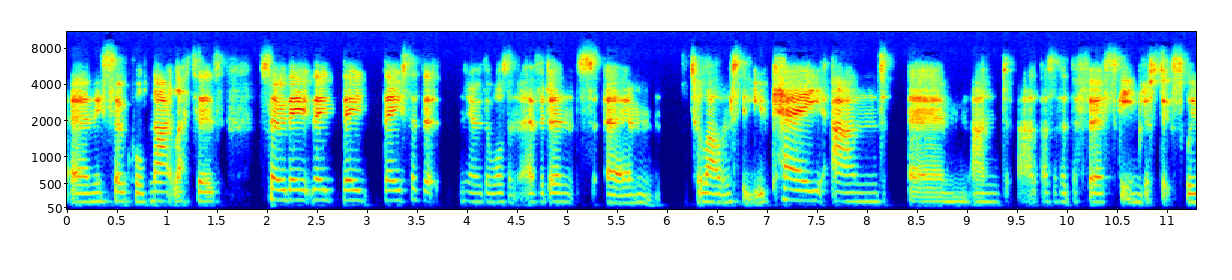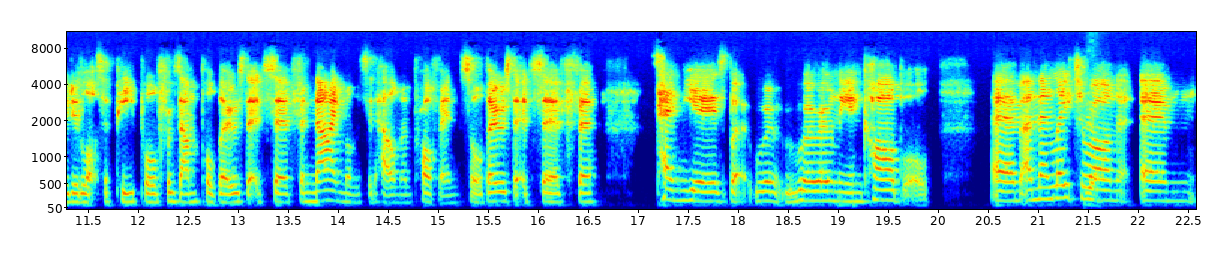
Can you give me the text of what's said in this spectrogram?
and these so-called night letters. So they they they they said that you know there wasn't evidence. Um, to allow them to the UK. And um, and uh, as I said, the first scheme just excluded lots of people. For example, those that had served for nine months in Helmand Province, or those that had served for ten years but were, were only in Kabul. Um, and then later yeah. on, um,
